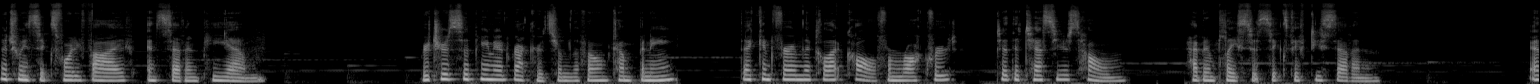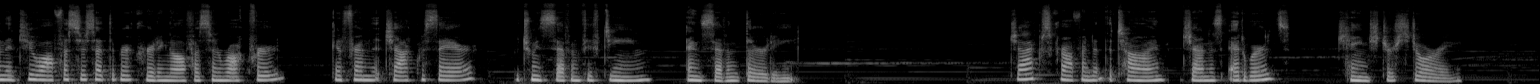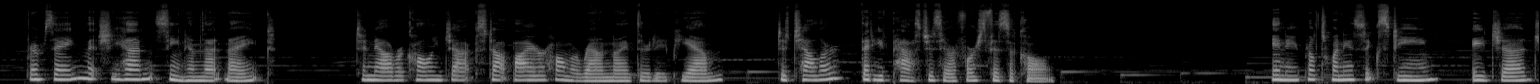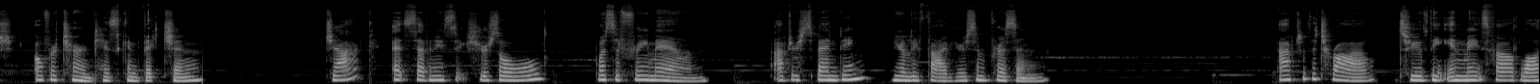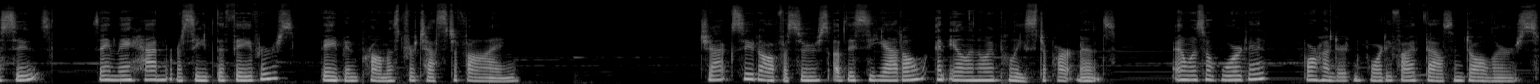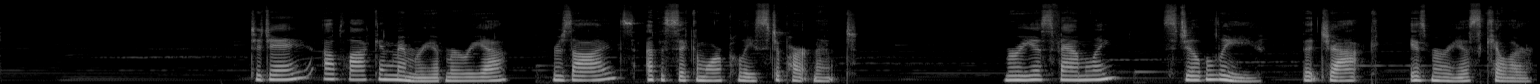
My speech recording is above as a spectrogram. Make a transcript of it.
between 6:45 and 7 p.m. Richard subpoenaed records from the phone company that confirmed the collect call from Rockford to the Tessier's home had been placed at 657. And the two officers at the recruiting office in Rockford confirmed that Jack was there between 7:15 and 7:30. Jack's girlfriend at the time, Janice Edwards, changed her story from saying that she hadn't seen him that night to now recalling Jack stopped by her home around 9:30 p.m. to tell her that he'd passed his Air Force physical. In April 2016, a judge overturned his conviction. Jack, at 76 years old, was a free man after spending nearly five years in prison. After the trial, two of the inmates filed lawsuits saying they hadn't received the favors they had been promised for testifying. Jack sued officers of the Seattle and Illinois police departments and was awarded $445,000. Today, a plaque in memory of Maria resides at the Sycamore Police Department. Maria's family still believe that Jack is Maria's killer.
